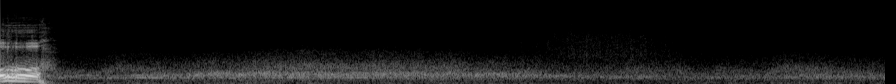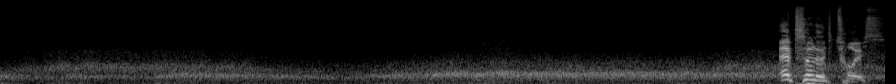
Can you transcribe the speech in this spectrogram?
Oh! Excellent choice.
